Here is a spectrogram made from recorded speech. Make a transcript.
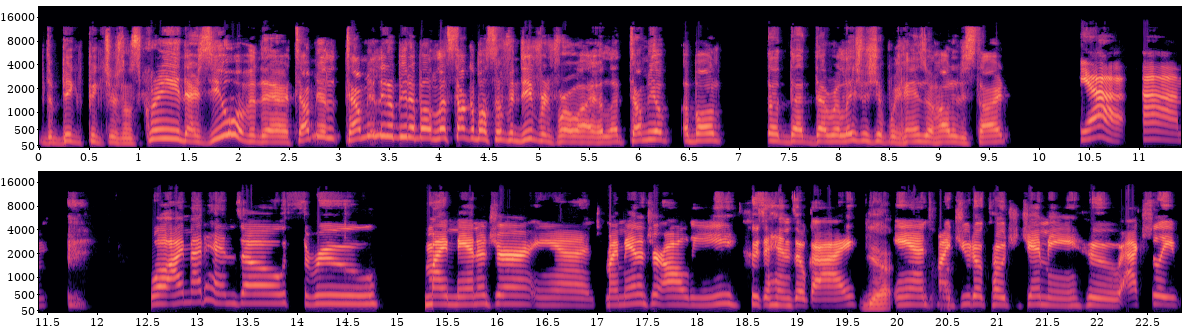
the big pictures on screen. There's you over there. Tell me tell me a little bit about. Let's talk about something different for a while. Let tell me about uh, that that relationship with Renzo. How did it start? Yeah. Um. Well, I met Renzo through my manager and my manager Ali, who's a Renzo guy, Yeah. and my judo coach Jimmy, who actually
